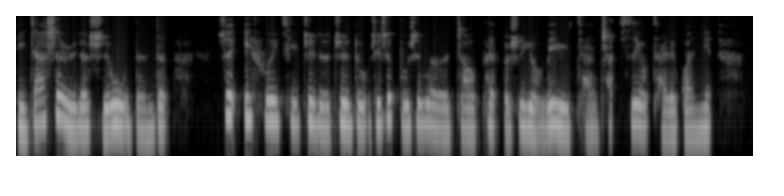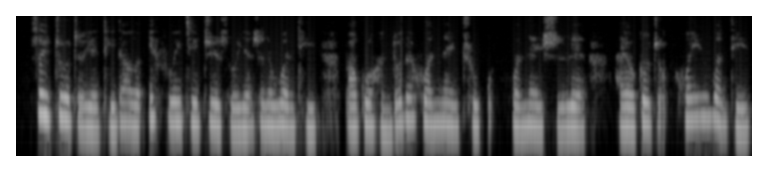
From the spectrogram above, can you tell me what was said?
你家剩余的食物等等，所以一夫一妻制的制度其实不是为了交配，而是有利于财产、私有财的观念。所以作者也提到了一夫一妻制所衍生的问题，包括很多的婚内出轨、婚内失恋，还有各种婚姻问题，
